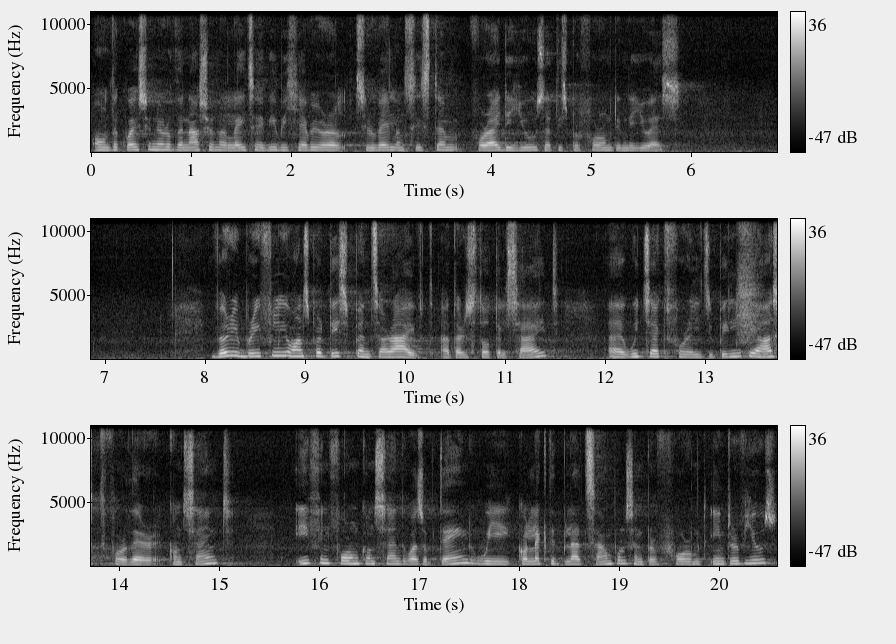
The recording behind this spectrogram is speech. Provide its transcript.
on the questionnaire of the National HIV Behavioral Surveillance System for IDUs that is performed in the US. Very briefly, once participants arrived at Aristotle site, uh, we checked for eligibility, asked for their consent. If informed consent was obtained, we collected blood samples and performed interviews.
